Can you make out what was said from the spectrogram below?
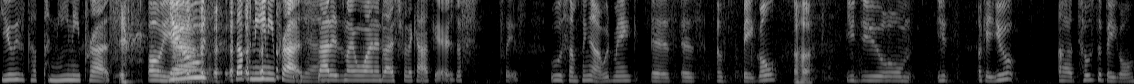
use the panini press. Oh yeah. Use the panini press. Yeah. That is my one advice for the caf here. Just please. Ooh, something I would make is is a bagel. Uh huh. You do um, you okay, you uh, toast the bagel,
